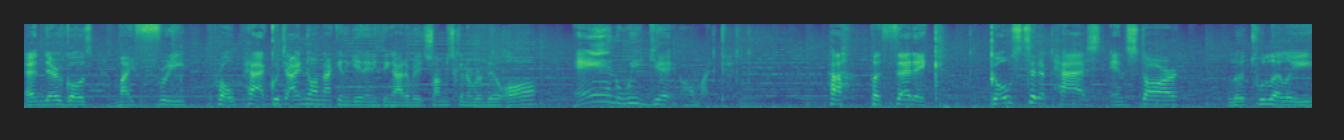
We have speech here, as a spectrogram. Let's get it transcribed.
And there goes my free pro pack, which I know I'm not to get anything out of it. So I'm just to reveal all. And we get, oh my god Ha, pathetic. Ghost to the past and star Latuleli.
